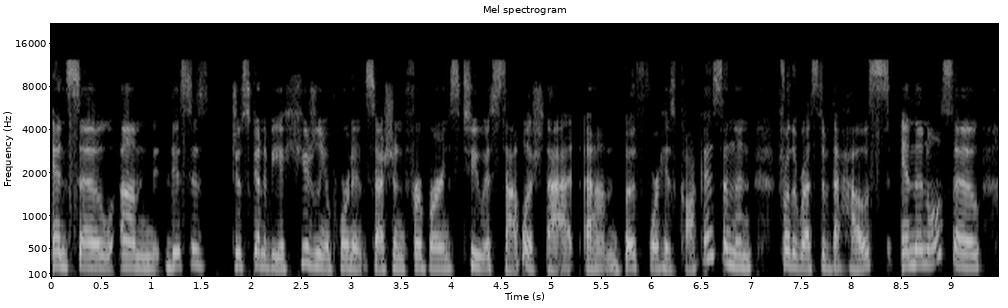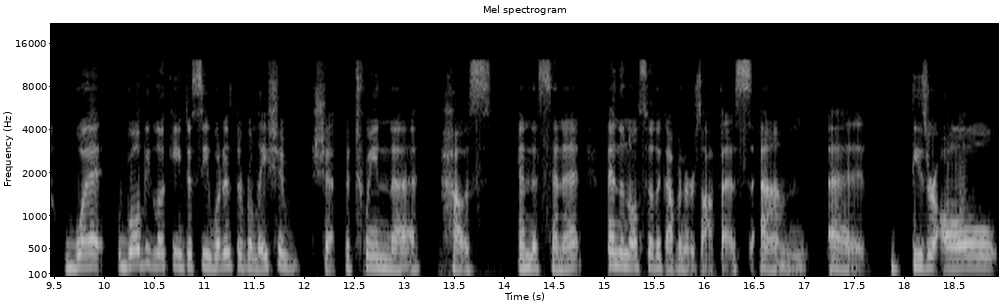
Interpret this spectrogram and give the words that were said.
And so um, this is just going to be a hugely important session for Burns to establish that, um, both for his caucus and then for the rest of the House. And then also, what we'll be looking to see what is the relationship between the House and the Senate, and then also the governor's office. Um, uh, these are all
